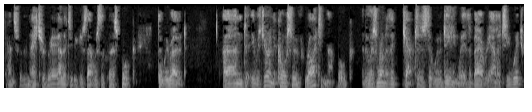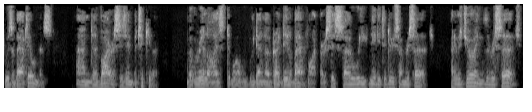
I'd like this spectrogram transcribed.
stands for the nature of reality because that was the first book that we wrote. And it was during the course of writing that book, there was one of the chapters that we were dealing with about reality, which was about illness and uh, viruses in particular. But we realized, well, we don't know a great deal about viruses, so we needed to do some research. And it was during the research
